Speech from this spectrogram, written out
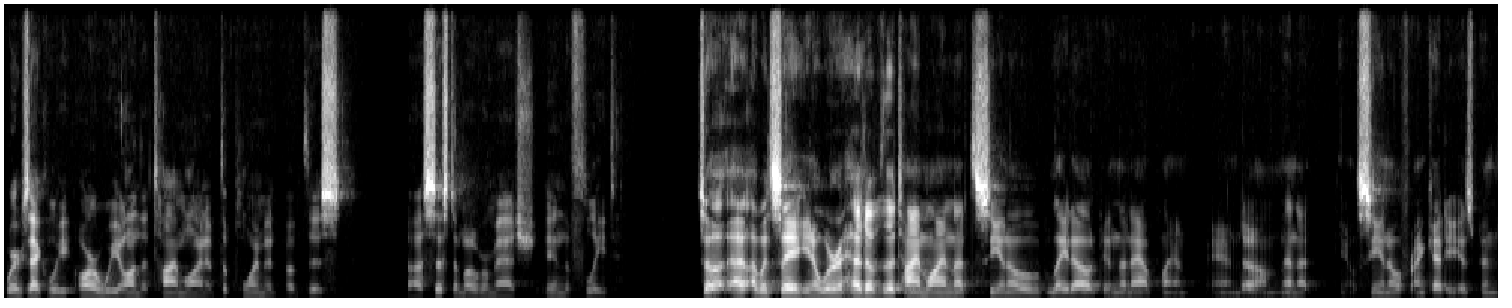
where exactly are we on the timeline of deployment of this uh, system overmatch in the fleet? So I, I would say, you know, we're ahead of the timeline that CNO laid out in the NAV plan. And, um, and that, you know, CNO Franchetti has been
